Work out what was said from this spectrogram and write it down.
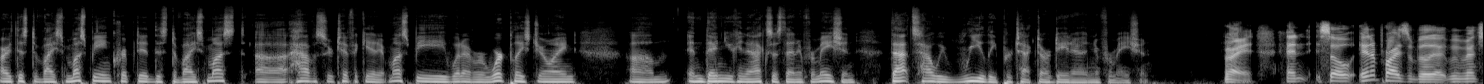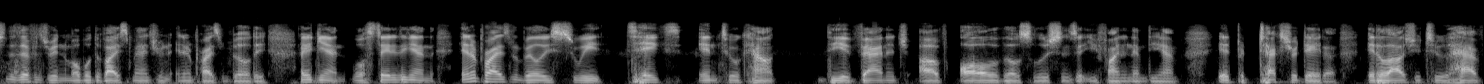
all right, this device must be encrypted, this device must uh, have a certificate, it must be whatever workplace joined, um, and then you can access that information. That's how we really protect our data and information. Right. And so enterprise mobility, we mentioned the difference between mobile device management and enterprise mobility. Again, we'll state it again. Enterprise mobility suite takes into account the advantage of all of those solutions that you find in MDM. It protects your data. It allows you to have,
